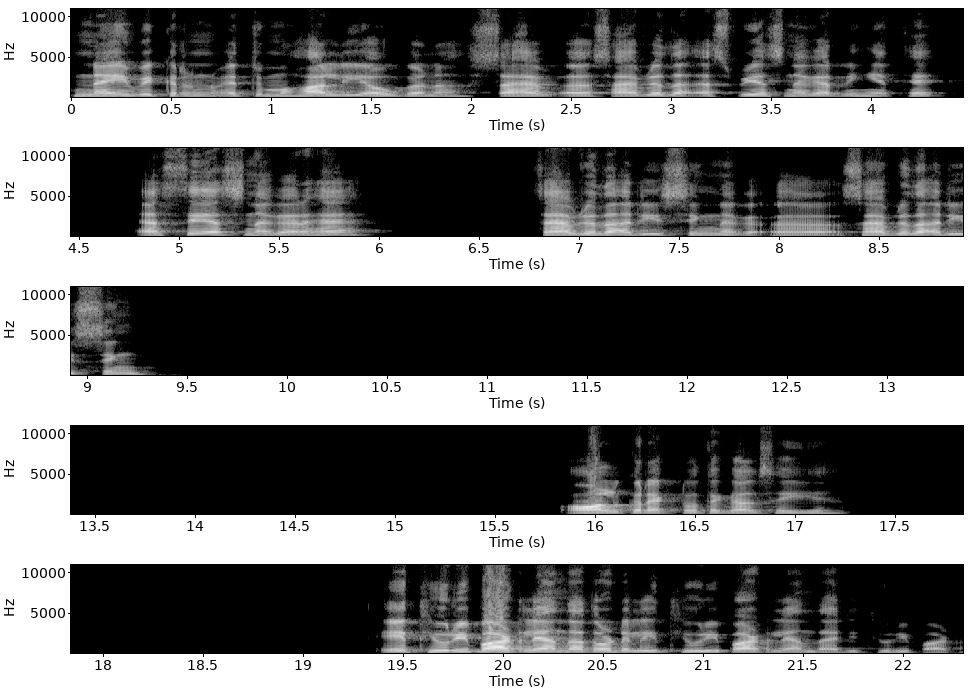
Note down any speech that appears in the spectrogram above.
ਨਹੀਂ ਵਿਕਰਨ ਇੱਥੇ ਮੋਹਾਲੀ ਆਊਗਾ ਨਾ ਸਾਹਿਬ ਅ, ਸਾਹਿਬਜ਼ਾਦਾ ਐਸਪੀਐਸ ਨਗਰ ਨਹੀਂ ਇੱਥੇ ਐਸਏਐਸ ਨਗਰ ਹੈ ਸਾਹਿਬਜ਼ਾਦਾ ਅਜੀਤ ਸਿੰਘ ਨਗਰ ਅ, ਸਾਹਿਬਜ਼ਾਦਾ ਅਜੀਤ ਸਿੰਘ ਆਲ ਕਰੈਕਟ ਉਹ ਤੇ ਗੱਲ ਸਹੀ ਹੈ ਇਹ ਥਿਊਰੀ ਪਾਰਟ ਲਿਆਂਦਾ ਤੁਹਾਡੇ ਲਈ ਥਿਊਰੀ ਪਾਰਟ ਲਿਆਂਦਾ ਹੈ ਜੀ ਥਿਊਰੀ ਪਾਰਟ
